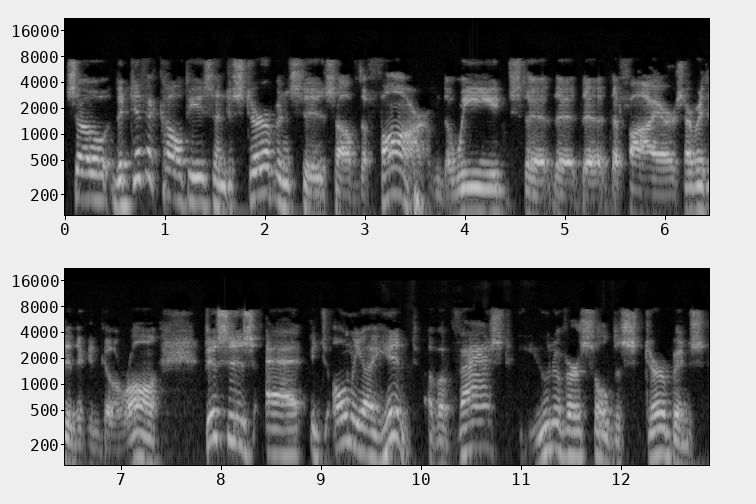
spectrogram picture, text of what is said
So the difficulties and disturbances of the farm, the weeds, the, the, the, the fires, everything that can go wrong, this is a, it's only a hint of a vast universal disturbance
